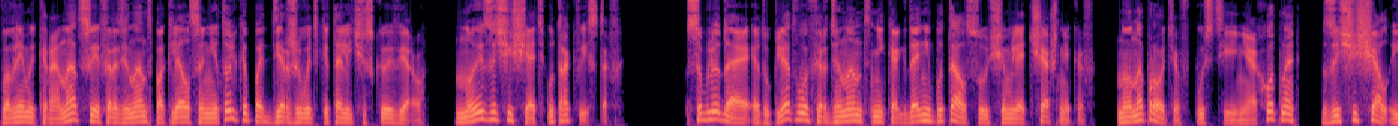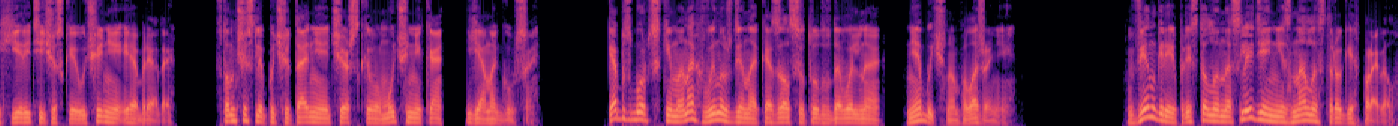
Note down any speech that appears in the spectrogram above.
Во время коронации Фердинанд поклялся не только поддерживать католическую веру, но и защищать утраквистов. Соблюдая эту клятву, Фердинанд никогда не пытался ущемлять чашников, но, напротив, пусть и неохотно, защищал их еретическое учение и обряды, в том числе почитание чешского мученика Яна Гуса. Габсбургский монах вынужденно оказался тут в довольно необычном положении. В Венгрии престолонаследие не знало строгих правил.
